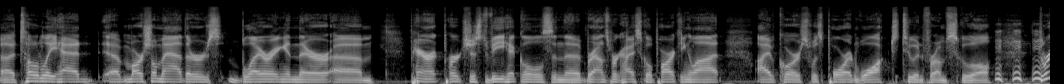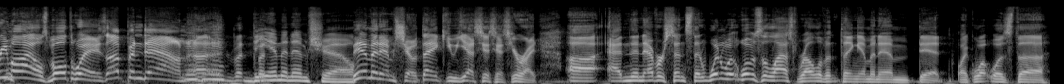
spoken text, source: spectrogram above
uh, totally had uh, marshall mathers blaring in their um, parent purchased vehicles in the brownsburg high school parking lot i of course was poor and walked to and from school three miles both ways up and down uh, but, The Eminem show. the Eminem show. Thank you. Yes, yes, yes. You're right. Uh, and then ever since then, when what was the last relevant thing Eminem did? Like, what was the,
